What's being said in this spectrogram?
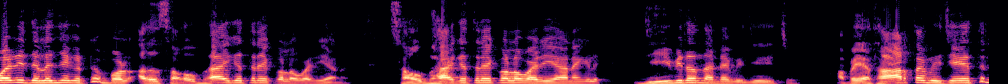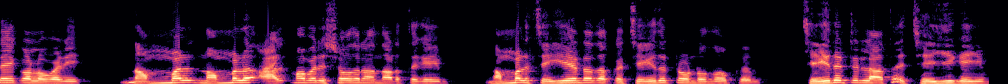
വഴി തെളിഞ്ഞു കിട്ടുമ്പോൾ അത് സൗഭാഗ്യത്തിലേക്കുള്ള വഴിയാണ്. സൗഭാഗ്യത്തിലേക്കുള്ള വഴിയാണെങ്കിൽ ജീവിതം തന്നെ വിജയിച്ചു. അപ്പൊ യഥാർത്ഥ വിജയത്തിലേക്കുള്ള വഴി നമ്മൾ നമ്മൾ ആത്മപരിശോധന നടത്തുകയും നമ്മൾ ചെയ്യേണ്ടതൊക്കെ ചെയ്തിട്ടുണ്ടോ നോക്കും ചെയ്തിട്ടില്ലാത്ത ചെയ്യുകയും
